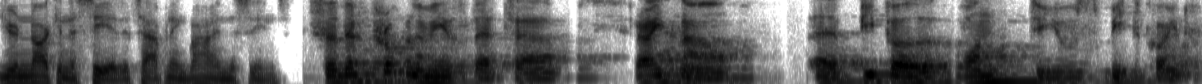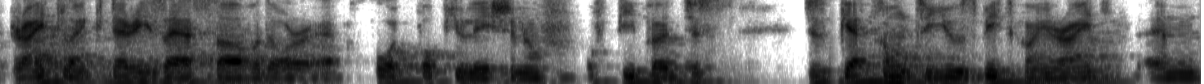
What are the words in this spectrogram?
you're not going to see it. It's happening behind the scenes. So the problem is that uh, right now uh, people want to use Bitcoin, right? Like there is El Salvador, a whole population of, of people just just gets on to use Bitcoin, right? And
